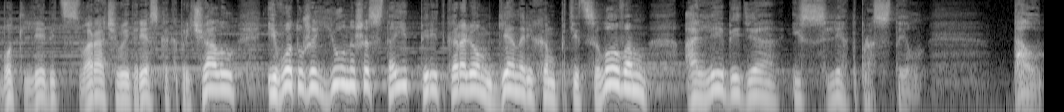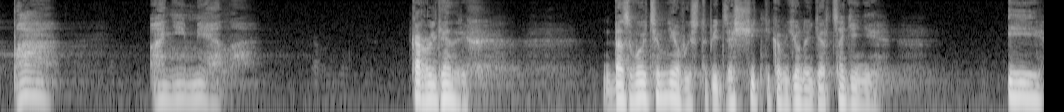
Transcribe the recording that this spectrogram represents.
Вот лебедь сворачивает резко к причалу, и вот уже юноша стоит перед королем Генрихом Птицеловым, а лебедя и след простыл. Толпа онемела. Король Генрих, дозвольте мне выступить защитником юной герцогини и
